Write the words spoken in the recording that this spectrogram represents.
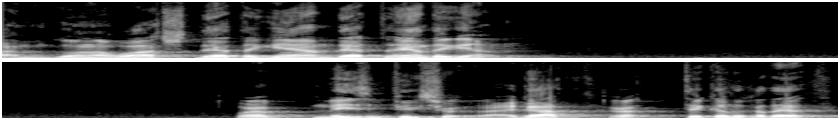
I'm gonna watch that again, that end again. What amazing picture I got. Right? Take a look at that.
